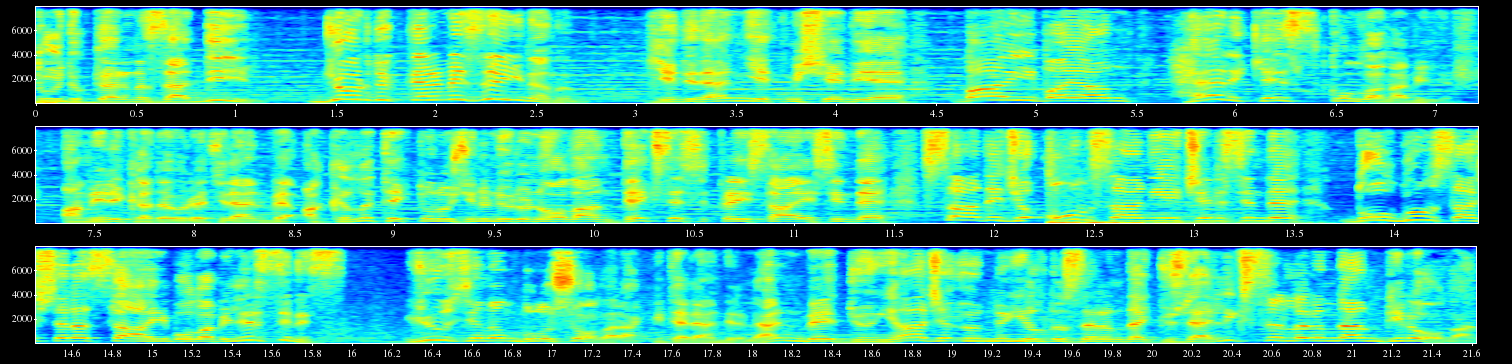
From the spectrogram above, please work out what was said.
Duyduklarınıza değil, gördüklerinize inanın. 7'den 77'ye bay bayan herkes kullanabilir. Amerika'da üretilen ve akıllı teknolojinin ürünü olan Dexe Spray sayesinde sadece 10 saniye içerisinde dolgun saçlara sahip olabilirsiniz. Yüzyılın buluşu olarak nitelendirilen ve dünyaca ünlü yıldızlarında güzellik sırlarından biri olan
